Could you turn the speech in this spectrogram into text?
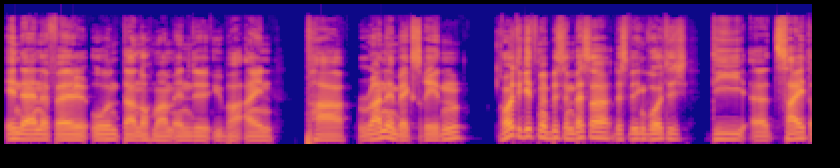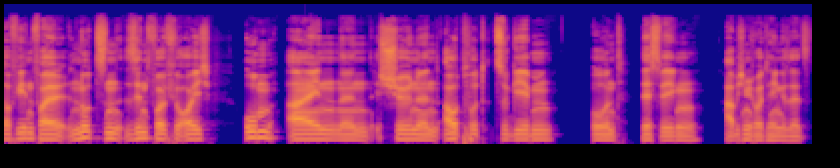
in der NFL und dann nochmal am Ende über ein paar Running Backs reden. Heute geht es mir ein bisschen besser, deswegen wollte ich die äh, Zeit auf jeden Fall nutzen, sinnvoll für euch, um einen schönen Output zu geben. Und deswegen habe ich mich heute hingesetzt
